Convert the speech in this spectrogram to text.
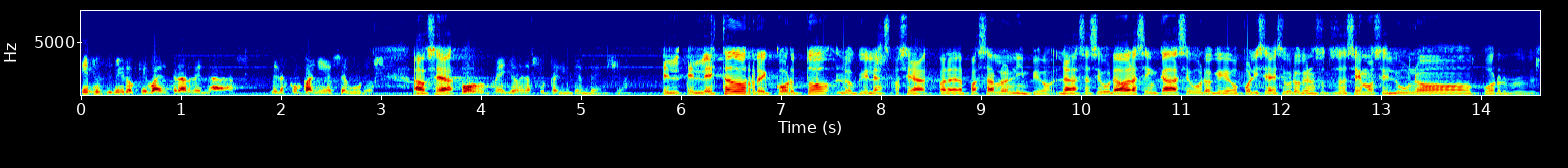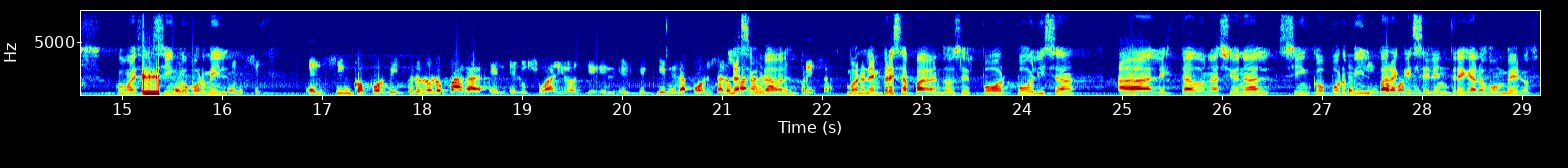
es el dinero que va a entrar de las, de las compañías de seguros. Ah, o sea... Por medio de la superintendencia. El, Estado recortó lo que las, o sea, para pasarlo en limpio, las aseguradoras en cada seguro que, o póliza de seguro que nosotros hacemos, el 1 por, ¿cómo es? El 5 por mil. El, 5 por mil, pero no lo paga el, usuario, el, que tiene la póliza, lo la paga la empresa. Bueno, la empresa paga entonces por póliza al Estado Nacional 5 por mil para que se le entregue a los bomberos.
